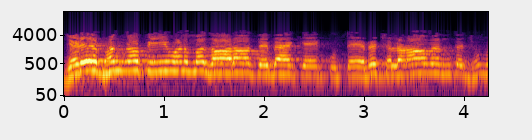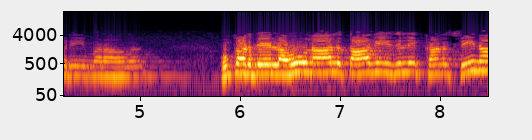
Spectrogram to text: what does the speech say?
جڑے بھنگ پیون مزاراں تے بہ کے کتے رچ لڑاون تے جھمری مراون۔ ککڑ دے لہو نال تاویز لکھن، سینہ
